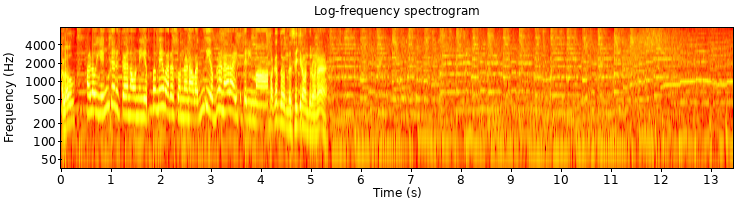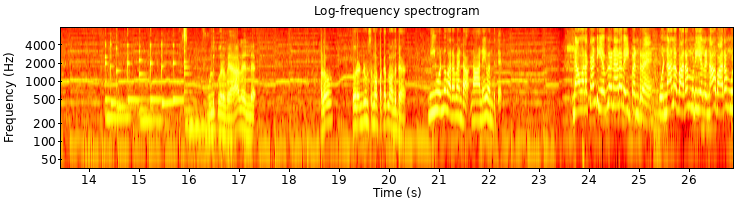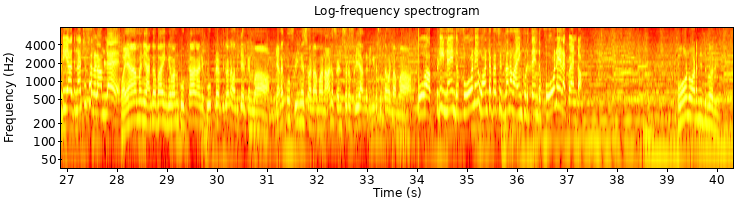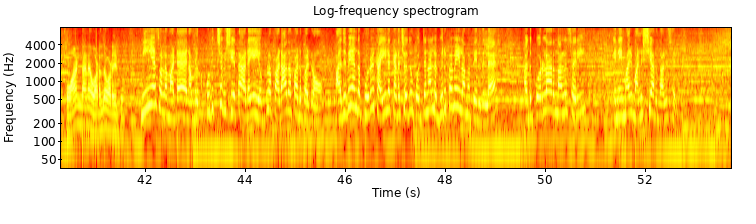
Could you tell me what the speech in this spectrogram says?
Hello? Hello எங்க இருக்க? நான் உன்னை எப்பவுமே வர சொன்னேன். நான் வந்து எவ்வளவு நேரம் ஆயிட்டு தெரியுமா? பக்கத்தில் வந்து சீக்கிரம் வந்துடுவேண்ணே உங்களுக்கு ஒரு வேலை இல்லை. ஹலோ? ஒரு ரெண்டு நிமிஷமா பக்கத்தில் வந்துட்டேன். நீ ஒண்ணும் வர வேண்டாம். நானே வந்துட்டேன். நான் உனக்காண்டி எவ்வளவு நேரம் வெயிட் பண்றேன்? உன்னால வர முடியலன்னா வர முடியாதுன்னாச்சும் சொல்லலாம்ல. வயாம நீ அங்கே வா இங்கே வான்னு கூப்பிட்டா நான் கூப்பிட்ற இடத்துல நான் வந்துட்டே இருக்கேன்மா. எனக்கும் ஃப்ரீனஸ் வேண்டாமா நானும் ஃப்ரெண்ட்ஸோட ஃப்ரீயாக அங்கிட்ட இங்கிட்ட சுத்த வேண்டாமா ஓ அப்படின்னா இந்த போனே ஓன்ட்ட பேசுறதுக்கு தானே வாங்கி கொடுத்தேன். இந்த போனே எனக்கு வேண்டாம். ஃபோன் உடஞ்சிட்டு பாரு. ஃபோன் தானே உடந்த உடையட்டும். நீ ஏன் சொல்ல மாட்ட? நம்மளுக்கு பிடிச்ச விஷயத்த அடைய எவ்வளவு படாத பாடுபடுறோம். அதுவே அந்த பொருள் கையில கிடைச்சதும் கொஞ்ச நாள்ல விருப்பமே இல்லாம போயிருதுல்ல. அது பொருளா இருந்தாலும் சரி என்னை மாதிரி மனுஷியா இருந்தாலும் சரி.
